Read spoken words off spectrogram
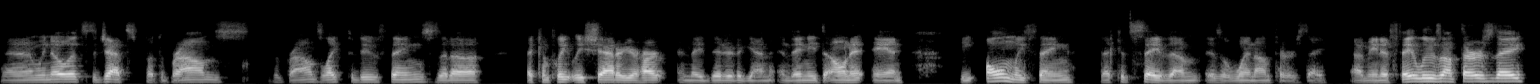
and we know it's the Jets, but the Browns, the Browns like to do things that, uh, completely shatter your heart, and they did it again, and they need to own it. And the only thing that could save them is a win on Thursday. I mean, if they lose on Thursday,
